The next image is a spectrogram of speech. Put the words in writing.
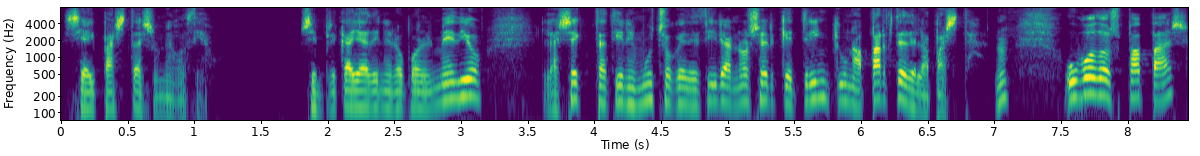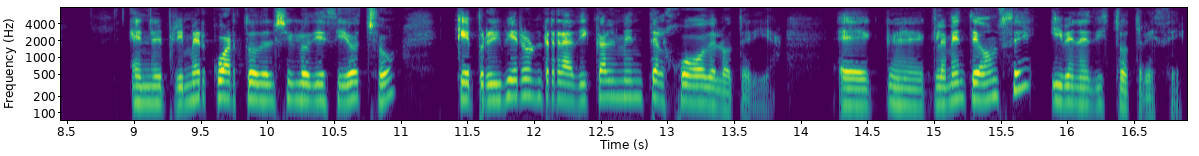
si hay pasta es un negocio. Siempre que haya dinero por el medio, la secta tiene mucho que decir a no ser que trinque una parte de la pasta. ¿no? Hubo dos papas en el primer cuarto del siglo XVIII que prohibieron radicalmente el juego de lotería. Eh, eh, Clemente XI y Benedicto XIII.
